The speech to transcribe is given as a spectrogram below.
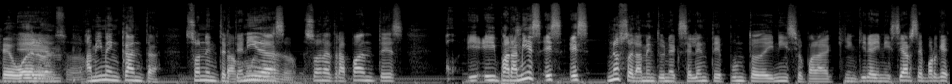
Qué bueno Eh, eso. A mí me encanta. Son entretenidas, bueno. son atrapantes. Y, y para mí es, es, es no solamente un excelente punto de inicio para quien quiera iniciarse, porque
